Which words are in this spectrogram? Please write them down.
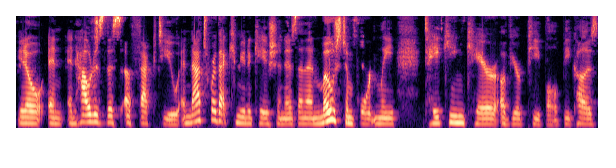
You know and and how does this affect you? And that's where that communication is. And then most importantly taking care of your people. Because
